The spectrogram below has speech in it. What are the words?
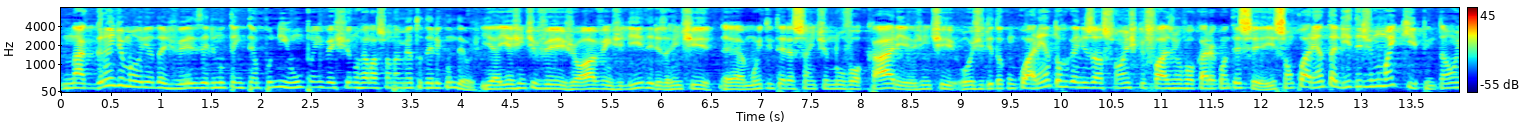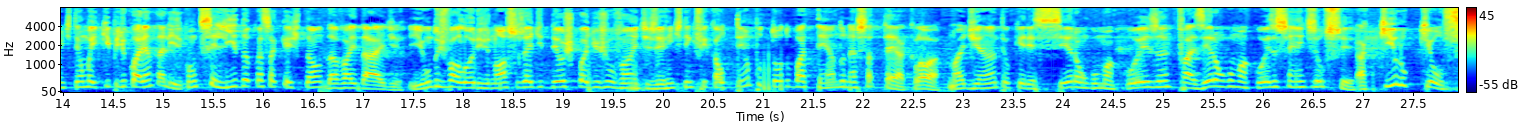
na grande maioria das vezes, ele não tem tempo nenhum para investir no relacionamento dele com Deus. E aí a gente vê jovens líderes, a gente é muito interessante no Vocari, a gente hoje lida com 40 organizações que fazem o Vocari acontecer. E são 40 líderes numa equipe. Então a gente tem uma equipe de 40 líderes. Como que você lida com essa questão da vaidade? E um dos valores nossos é de Deus coadjuvantes. E a gente tem que ficar o tempo todo batendo nessa tecla. Ó, não adianta eu querer ser alguma coisa, fazer alguma coisa sem antes eu ser. Aquilo que eu sou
